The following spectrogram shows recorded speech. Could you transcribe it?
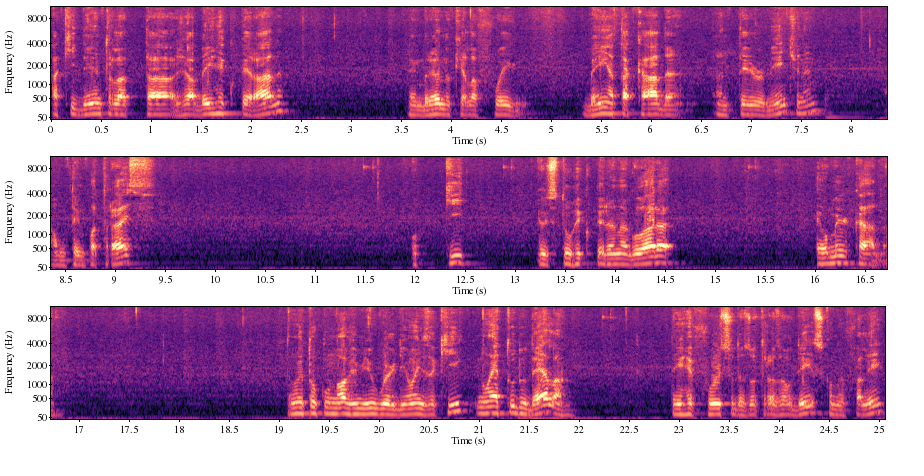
aqui dentro ela tá já bem recuperada. Lembrando que ela foi bem atacada anteriormente, né? Há um tempo atrás que eu estou recuperando agora é o mercado. Então eu estou com 9 mil guardiões aqui, não é tudo dela, tem reforço das outras aldeias, como eu falei.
